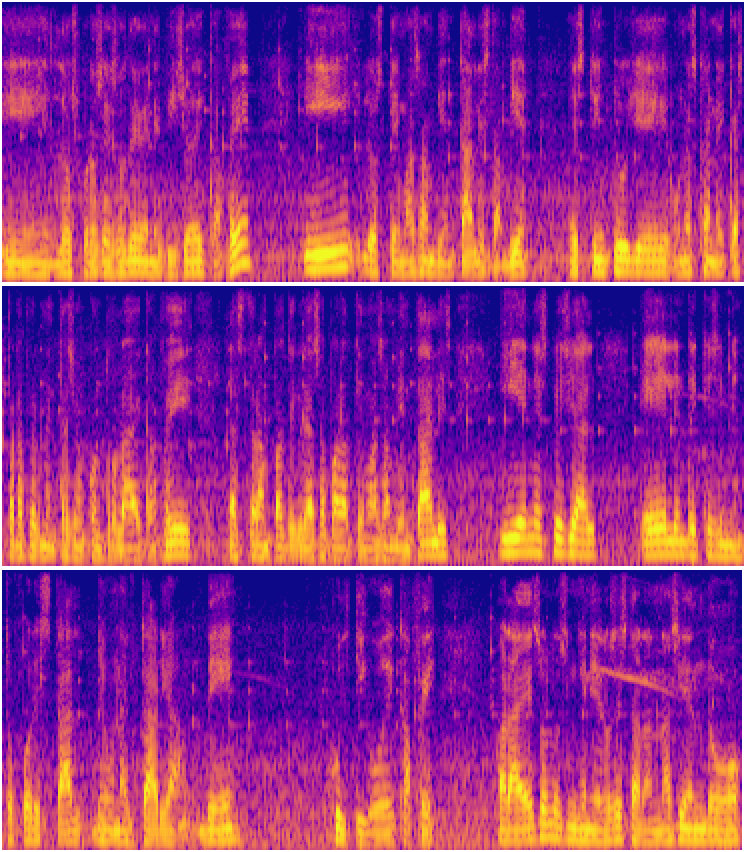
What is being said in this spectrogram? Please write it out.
eh, los procesos de beneficio de café y los temas ambientales también. Esto incluye unas canecas para fermentación controlada de café, las trampas de grasa para temas ambientales y en especial el enriquecimiento forestal de una hectárea de cultivo de café. Para eso los ingenieros estarán haciendo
